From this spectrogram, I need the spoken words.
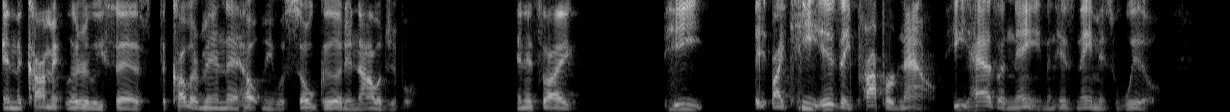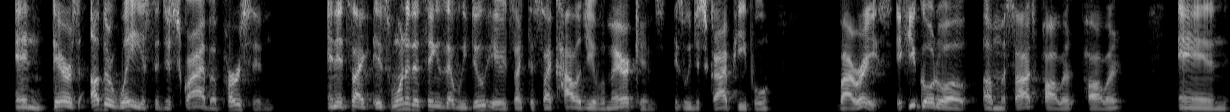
And the comment literally says, "The color man that helped me was so good and knowledgeable." And it's like he, it, like he is a proper noun. He has a name, and his name is Will. And there's other ways to describe a person and it's like it's one of the things that we do here it's like the psychology of americans is we describe people by race. If you go to a, a massage parlor parlor and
